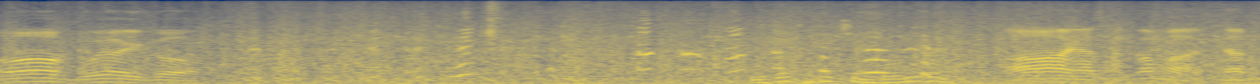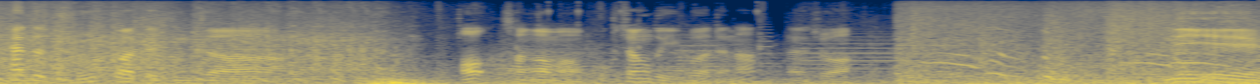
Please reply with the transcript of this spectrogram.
어 뭐야 이거. 이게 도대체 뭔가? 아야 잠깐만. 야 패드 죽을 것 같아 진짜. 어 잠깐만. 복장도 입어야 되나? 네 좋아. 니니니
